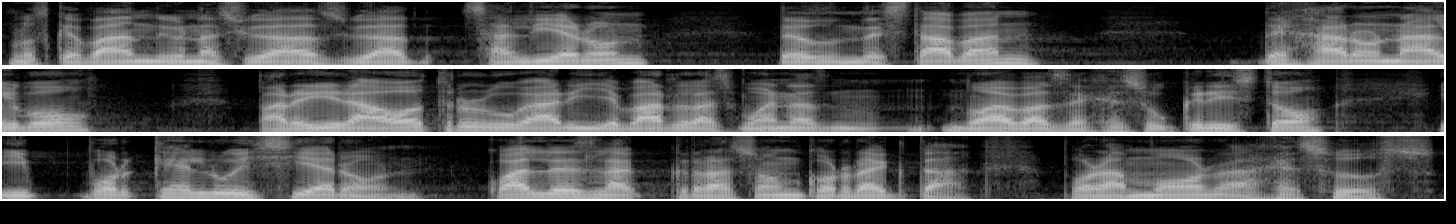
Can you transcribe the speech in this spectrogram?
los que van de una ciudad a ciudad, salieron de donde estaban, dejaron algo para ir a otro lugar y llevar las buenas nuevas de Jesucristo. ¿Y por qué lo hicieron? ¿Cuál es la razón correcta? Por amor a Jesús.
